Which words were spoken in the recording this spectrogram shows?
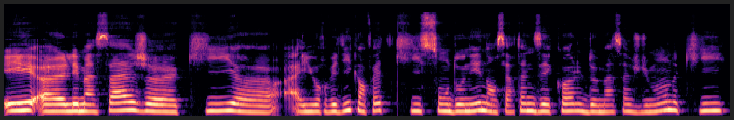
et les massages qui ayurvédiques en fait, qui sont donnés dans certaines écoles de massage du monde, qui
